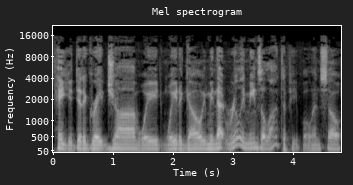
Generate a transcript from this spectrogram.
hey, you did a great job. Way, way to go. I mean, that really means a lot to people. And so,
